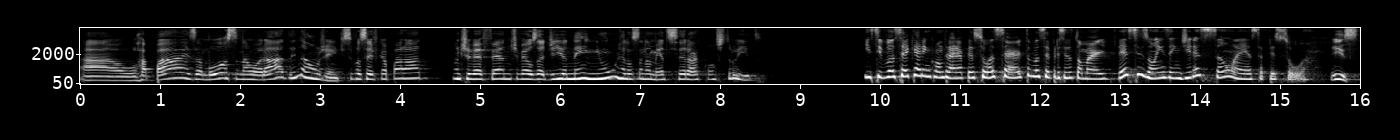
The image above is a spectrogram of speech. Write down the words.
Ah, o rapaz, a moça, o namorado. E não, gente. Se você ficar parado, não tiver fé, não tiver ousadia, nenhum relacionamento será construído. E se você quer encontrar a pessoa certa, você precisa tomar decisões em direção a essa pessoa. Isso.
